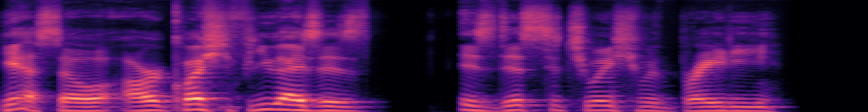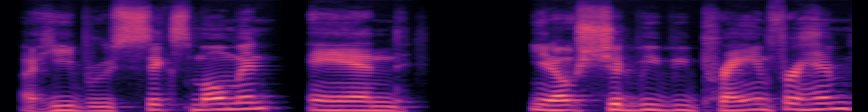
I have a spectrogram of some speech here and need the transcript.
Yeah. So our question for you guys is Is this situation with Brady a Hebrew 6 moment? And, you know, should we be praying for him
